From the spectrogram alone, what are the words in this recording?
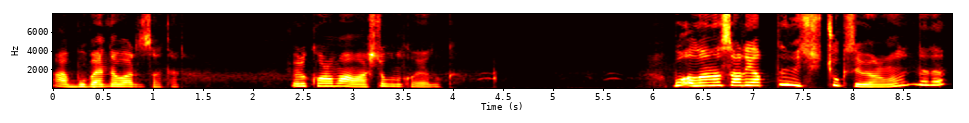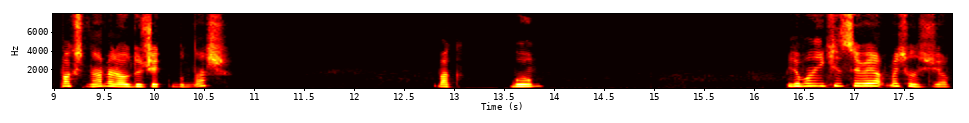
Ha bu bende vardı zaten. Şöyle koruma amaçlı bunu koyalım. Bu alan hasar yaptığım için çok seviyorum onu. Neden? Bak şimdi hemen öldürecek bunlar. Bak. Boom. Bir de bunu ikinci seviye yapmaya çalışacağım.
